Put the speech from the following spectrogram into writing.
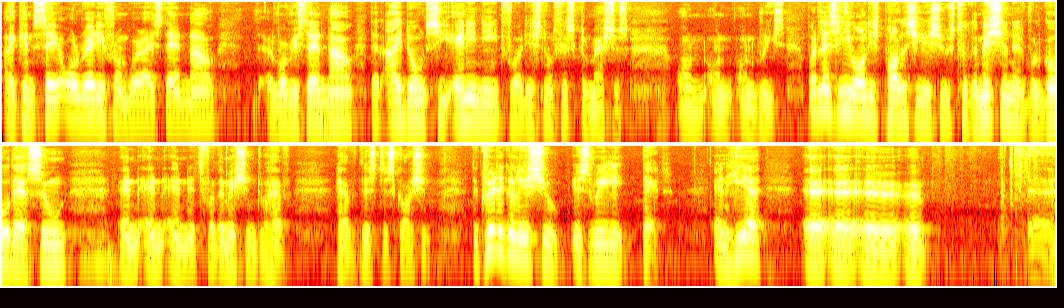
I can say already from where I stand now, where we stand now, that I don't see any need for additional fiscal measures on, on, on Greece. But let's leave all these policy issues to the mission. It will go there soon, and, and, and it's for the mission to have, have this discussion. The critical issue is really debt. And here, uh, uh, uh,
